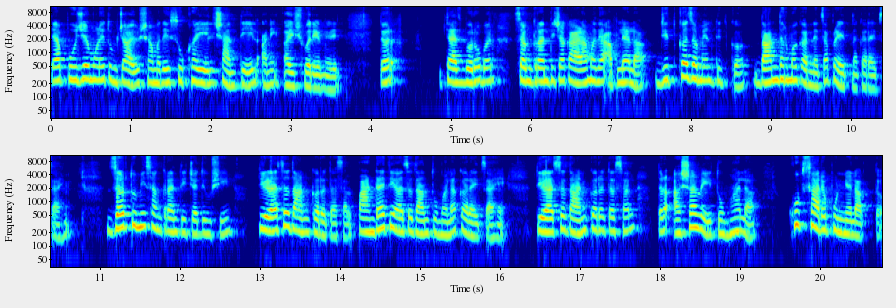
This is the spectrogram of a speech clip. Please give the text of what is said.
त्या पूजेमुळे तुमच्या आयुष्यामध्ये सुख येईल शांती येईल आणि ऐश्वर मिळेल. तर त्याचबरोबर संक्रांतीच्या काळामध्ये आपल्याला जितकं जमेल तितकं दानधर्म करण्याचा प्रयत्न करायचा आहे. जर तुम्ही संक्रांतीच्या दिवशी तिळाचं दान करत असाल पांढऱ्या तिळाचं दान तुम्हाला करायचं आहे. तिळाचं दान करत असाल तर अशा वेळी तुम्हाला खूप सारं पुण्य लागतं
